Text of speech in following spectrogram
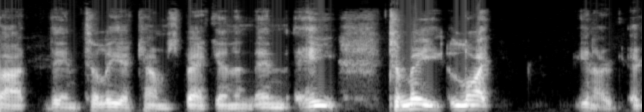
but then Tele'a comes back in, and, and he, to me, like you know, a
